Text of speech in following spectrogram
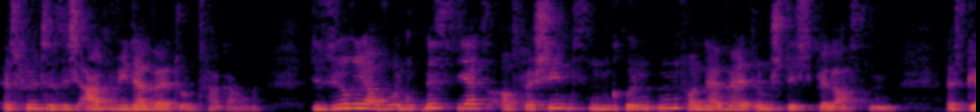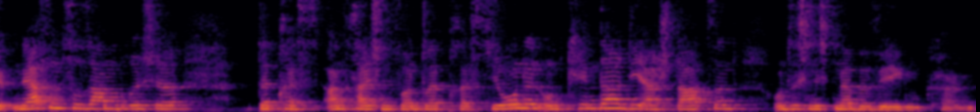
Es fühlte sich an wie der Weltuntergang. Die Syrier wurden bis jetzt aus verschiedensten Gründen von der Welt im Stich gelassen. Es gibt Nervenzusammenbrüche, Depress Anzeichen von Depressionen und Kinder, die erstarrt sind und sich nicht mehr bewegen können.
